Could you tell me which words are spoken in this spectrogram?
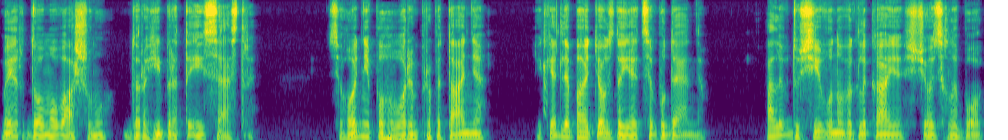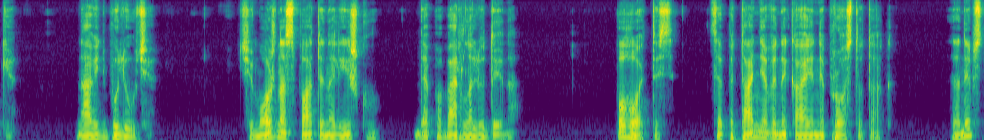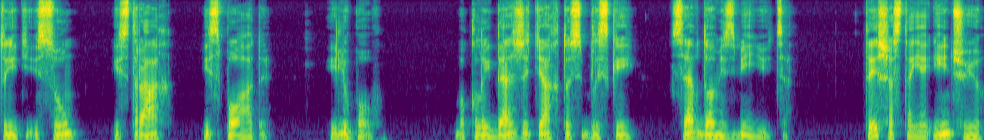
Мир дому вашому, дорогі брати і сестри. Сьогодні поговоримо про питання, яке для багатьох здається буденним, але в душі воно викликає щось глибоке, навіть болюче. Чи можна спати на ліжку, де померла людина? Погодьтесь, це питання виникає не просто так. За ним стоїть і сум, і страх, і спогади, і любов бо коли йде з життя хтось близький, все в домі змінюється. Тиша стає іншою,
